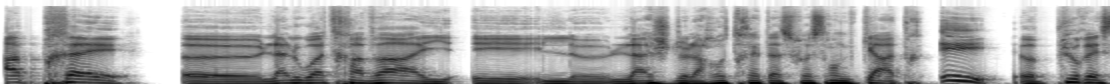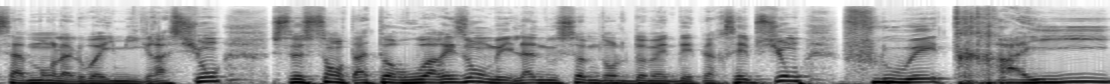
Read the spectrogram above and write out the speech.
après euh, la loi travail et l'âge de la retraite à 64 et euh, plus récemment la loi immigration se sentent à tort ou à raison, mais là nous sommes dans le domaine des perceptions, floués, trahis,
